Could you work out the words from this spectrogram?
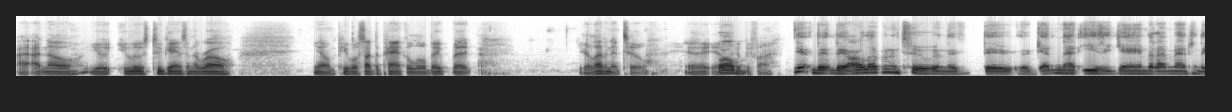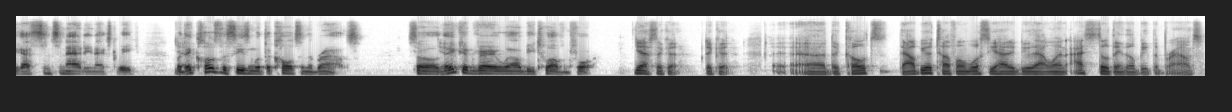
I, I know you you lose two games in a row. You know, people start to panic a little bit, but you're eleven and two. It, Well, it'll be fine. Yeah, they, they are eleven and two, and they've they they're getting that easy game that I mentioned. They got Cincinnati next week, but Yeah. they closed the season with the Colts and the Browns, so Yeah. they could very well be twelve and four. Yes, they could. They could. Uh, the Colts, that'll be a tough one. We'll see how they do that one. I still think they'll beat the Browns.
